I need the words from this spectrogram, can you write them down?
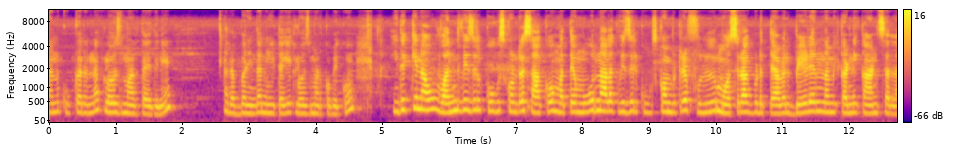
ನಾನು ಕುಕ್ಕರನ್ನು ಕ್ಲೋಸ್ ಮಾಡ್ತಾ ಇದ್ದೀನಿ. ರಬ್ಬರಿಂದ ನೀಟಾಗಿ ಕ್ಲೋಸ್ ಮಾಡ್ಕೋಬೇಕು. ಇದಕ್ಕೆ ನಾವು ಒಂದು ವಿಸಿಲ್ ಕೂಗಿಸ್ಕೊಂಡ್ರೆ ಸಾಕು, ಮತ್ತು ಮೂರು ನಾಲ್ಕು ವಿಸಿಲ್ ಕೂಗಿಸ್ಕೊಂಡ್ಬಿಟ್ರೆ ಫುಲ್ ಮೊಸರಾಗ್ಬಿಡುತ್ತೆ. ಆಮೇಲೆ ಬೇಳೆನೂ ನಮಗೆ ಕಣ್ಣಿಗೆ ಕಾಣಿಸಲ್ಲ.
